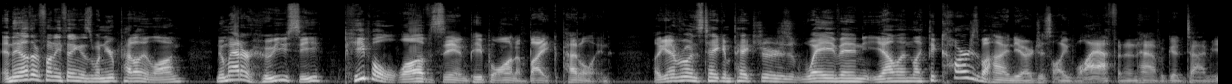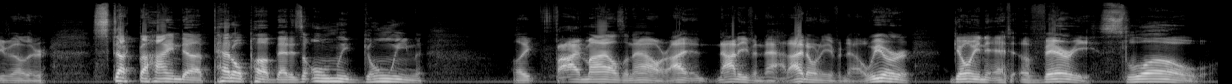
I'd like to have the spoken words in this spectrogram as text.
And the other funny thing is when you're pedaling along, no matter who you see, people love seeing people on a bike pedaling. Like everyone's taking pictures, waving, yelling. Like the cars behind you are just like laughing and have a good time, even though they're stuck behind a pedal pub that is only going like five miles an hour. I not even that. I don't even know. We were going at a very slow,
